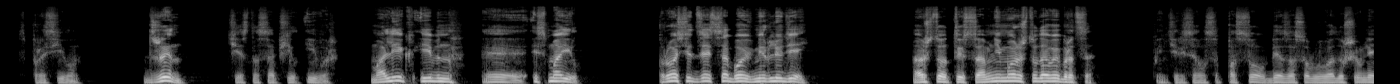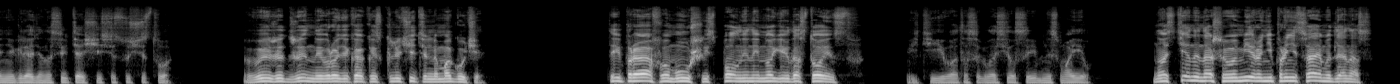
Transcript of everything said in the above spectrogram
— спросил он. «Джин», — честно сообщил Ивар. «Малик ибн э, Исмаил. Просит взять с собой в мир людей». «А что, ты сам не можешь туда выбраться?» — поинтересовался посол, без особого воодушевления, глядя на светящееся существо. «Вы же джинны вроде как исключительно могучи». «Ты прав, о муж, исполненный многих достоинств», — витиевато согласился Ибн Исмаил. «Но стены нашего мира непроницаемы для нас,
